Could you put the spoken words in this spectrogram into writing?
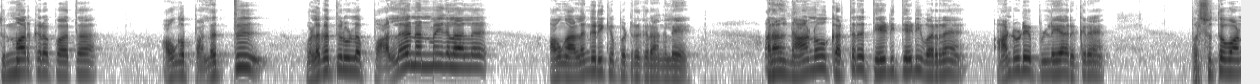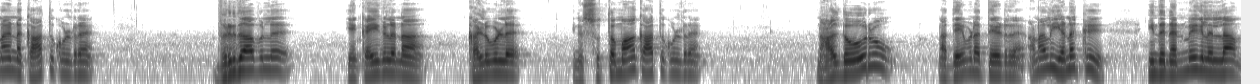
துன்மார்க்கரை பார்த்தா அவங்க பலத்து உலகத்தில் உள்ள பல நன்மைகளால் அவங்க அலங்கரிக்கப்பட்டிருக்கிறாங்களே. ஆனால் நானும் கர்த்தரை தேடி தேடி வர்றேன். ஆண்டுடைய பிள்ளையாக இருக்கிறேன். பரிசுத்தவானா என்னை காத்துக்கொள்கிறேன் விருதாவில் என் கைகளை நான் கழுவில். என்னை சுத்தமாக காத்துக்கொள்கிறேன் நாள்தோறும் நான் தேவனை தேடுறேன். ஆனாலும் எனக்கு இந்த நன்மைகள் எல்லாம்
